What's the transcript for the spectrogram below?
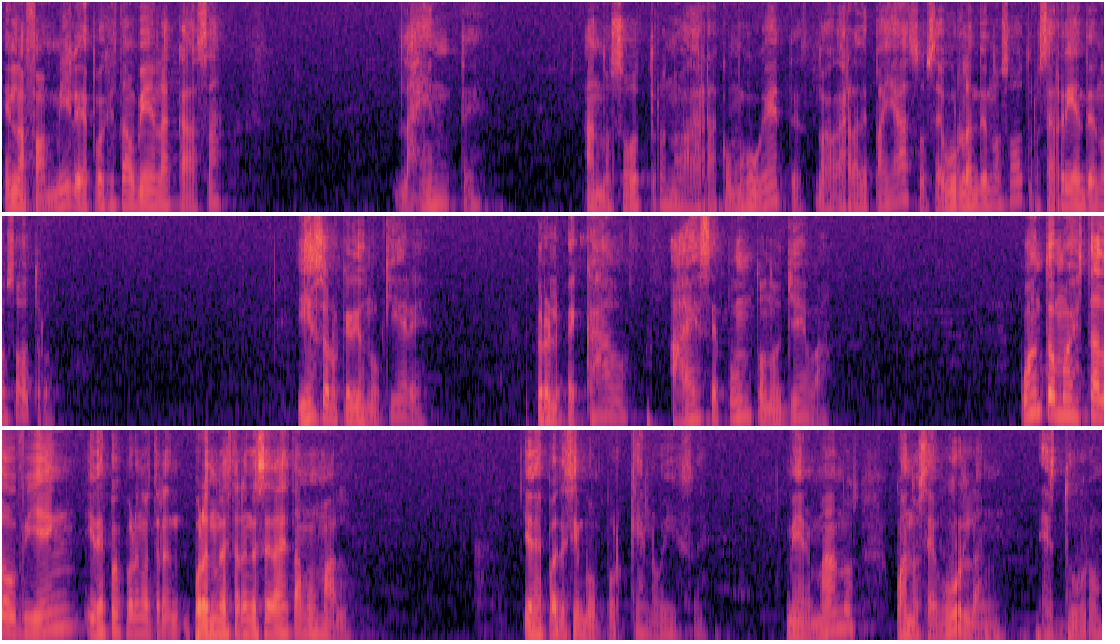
en la familia, después que estamos bien en la casa, la gente a nosotros nos agarra como juguetes, nos agarra de payasos, se burlan de nosotros, se ríen de nosotros. Y eso es lo que Dios no quiere. Pero el pecado a ese punto nos lleva. ¿Cuánto hemos estado bien y después por nuestra, por nuestra necesidad estamos mal? Y después decimos, ¿por qué lo hice? Mis hermanos, cuando se burlan, es duro,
